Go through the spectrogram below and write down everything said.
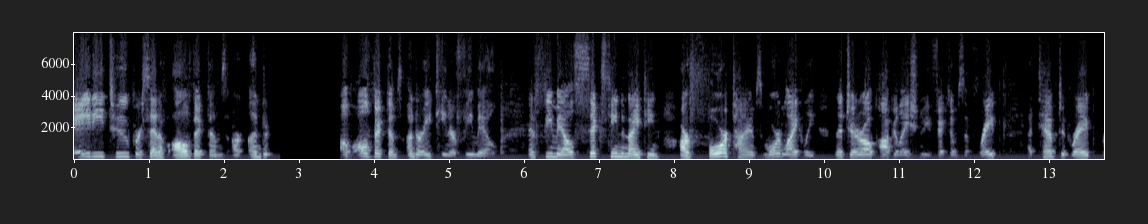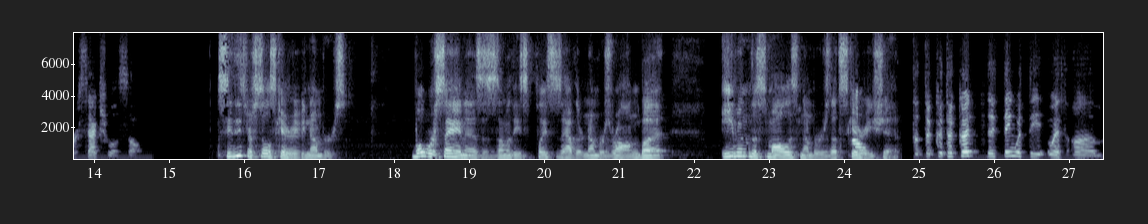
82% of all victims are under of all victims under 18 are female, and females 16 to 19 are four times more likely than the general population to be victims of rape, attempted rape, or sexual assault. See, these are still scary numbers. What we're saying is, is some of these places have their numbers wrong, but even the smallest numbers, that's scary Oh. shit. The, the good- the good the thing with the with um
